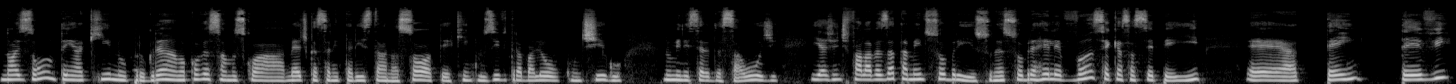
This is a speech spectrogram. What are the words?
nós ontem aqui no programa conversamos com a médica sanitarista Ana Soter, que inclusive trabalhou contigo no Ministério da Saúde, e a gente falava exatamente sobre isso, né? Sobre a relevância que essa CPI é, tem, teve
